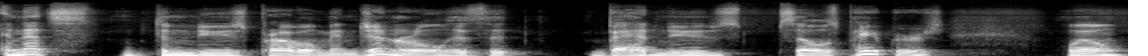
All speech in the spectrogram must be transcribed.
And that's the news problem in general, is that bad news sells papers. Well,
